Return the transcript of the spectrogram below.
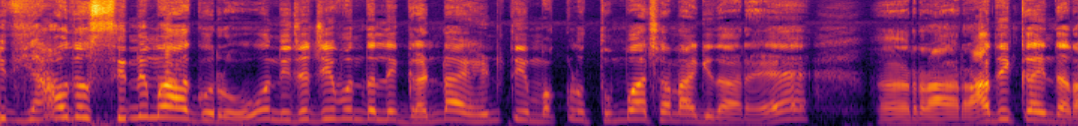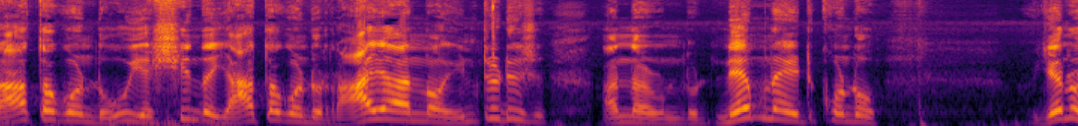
ಇದು ಯಾವುದೋ ಸಿನಿಮಾ ಗುರು, ನಿಜ ಜೀವನದಲ್ಲಿ ಗಂಡ, ಹೆಂಡತಿ ಮಕ್ಕಳು ತುಂಬ ಚೆನ್ನಾಗಿದ್ದಾರೆ. ರಾ, ರಾಧಿಕಾಯಿಂದ ರಾ ತಗೊಂಡು ಯಶಿಂದ ಯಾ ತೊಗೊಂಡು, ರಾಯ ಅನ್ನೋ ಇಂಟ್ರೊಡ್ಯೂಸ್ ಅನ್ನೋ ಒಂದು ನೇಮ್ನ ಇಟ್ಕೊಂಡು, ಏನೋ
